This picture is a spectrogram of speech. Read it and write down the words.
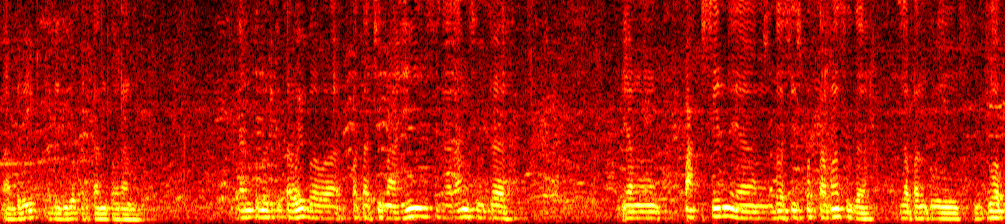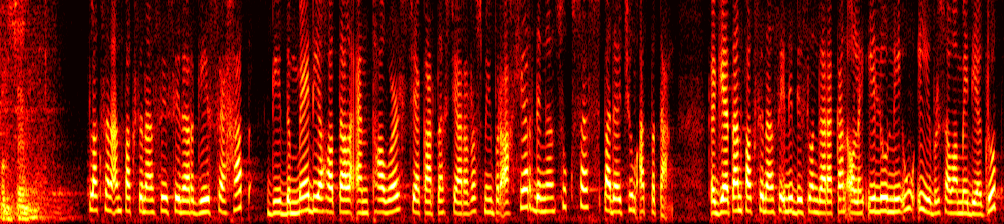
pabrik ada juga perkantoran. Dan perlu diketahui bahwa kota Cimahi sekarang sudah yang vaksin yang dosis pertama sudah 82 persen. Pelaksanaan vaksinasi sinergi sehat di The Media Hotel and Towers Jakarta secara resmi berakhir dengan sukses pada Jumat petang. Kegiatan vaksinasi ini diselenggarakan oleh Iluni UI bersama Media Group,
